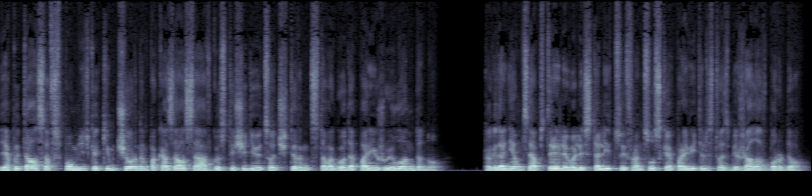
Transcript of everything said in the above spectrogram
Я пытался вспомнить, каким черным показался август 1914 года Парижу и Лондону, когда немцы обстреливали столицу и французское правительство сбежало в Бордо.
